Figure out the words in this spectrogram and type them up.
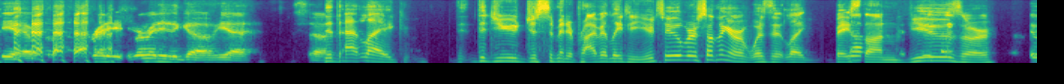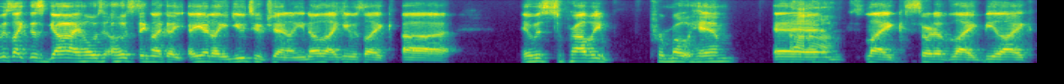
Yeah, we're ready. We're ready to go. Yeah. So Did that like, did you just submit it privately to YouTube or something? Or was it like based on views or? it was like this guy host, hosting like a he had like a YouTube channel, you know, like he was like uh it was to probably promote him and like sort of like be like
